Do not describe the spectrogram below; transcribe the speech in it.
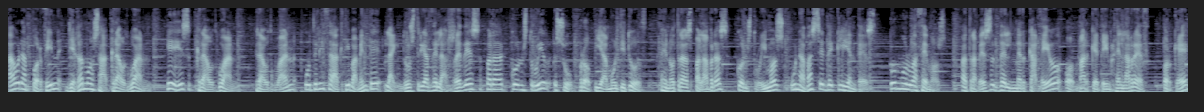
Ahora por fin llegamos a CrowdOne. ¿Qué es CrowdOne? CrowdOne utiliza activamente la industria de las redes para construir su propia multitud. En otras palabras, construimos una base de clientes. ¿Cómo lo hacemos? A través del mercadeo o marketing en la red. ¿Por qué?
